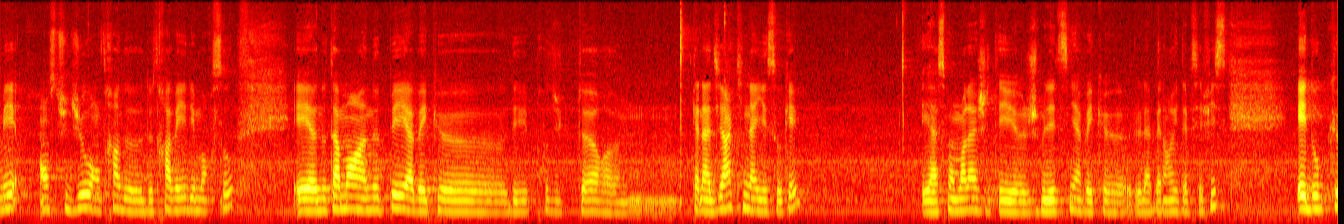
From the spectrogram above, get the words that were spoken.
mais en studio en train de, travailler des morceaux. Et euh, notamment un EP avec des producteurs canadiens, Kina Yesoke. Et à ce moment-là, je venais de signer avec le label Henri Fils. Et donc,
